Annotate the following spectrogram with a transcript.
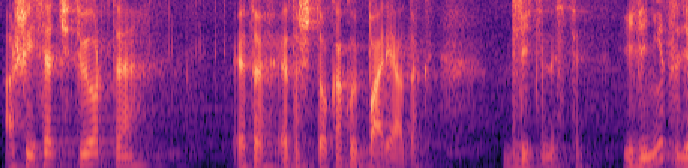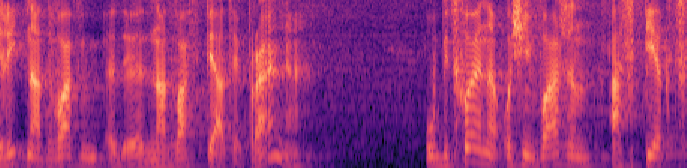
А 64 это, это что? Какой порядок длительности? Единица делить на 2, э, на 2 в пятой, правильно? У Бетховена очень важен аспект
